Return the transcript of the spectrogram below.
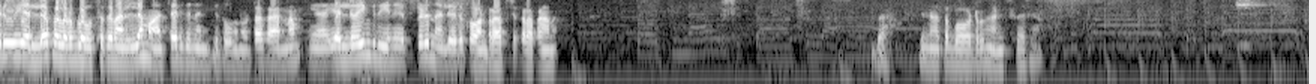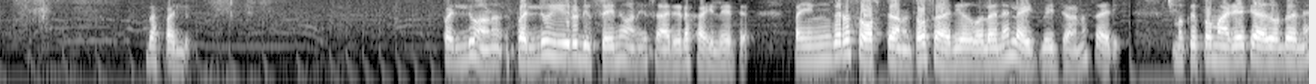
ഒരു യെല്ലോ കളർ ബ്ലൗസ് ഒക്കെ നല്ല മാച്ച് മാച്ചായിരിക്കും എനിക്ക് തോന്നുന്നു കേട്ടോ. കാരണം യെല്ലോയും ഗ്രീനും എപ്പോഴും നല്ലൊരു കോൺട്രാസ്റ്റ് കളറാണ് ഇതാ ഇതിനകത്ത് ബോർഡർ കാണിച്ചു തരാം. ഇതാ പല്ലു. പല്ലുമാണ് പല്ലു ഈ ഒരു ഡിസൈനുമാണ് ഈ സാരിയുടെ ഹൈലൈറ്റ് ഭയങ്കര സോഫ്റ്റ് ആണ് കേട്ടോ സാരി അതുപോലെ തന്നെ ലൈറ്റ് വെയിറ്റ് ആണ് സാരി. നമുക്കിപ്പോൾ മഴയൊക്കെ ആയതുകൊണ്ട് തന്നെ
